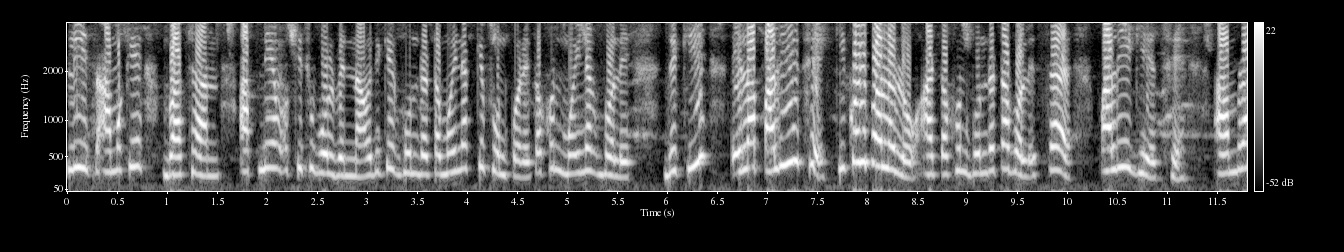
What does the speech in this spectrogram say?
প্লিজ আমাকে বাঁচান। আপনি কিছু বলবেন না। ওইদিকে গুন্ডাটা মৈনাককে ফোন করে। তখন মৈনাক বলে, যে কি? এলা পালিয়েছে? কি করে পালালো? আর তখন গুন্ডাটা বলে, স্যার, পালিয়ে গিয়েছে। আমরা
